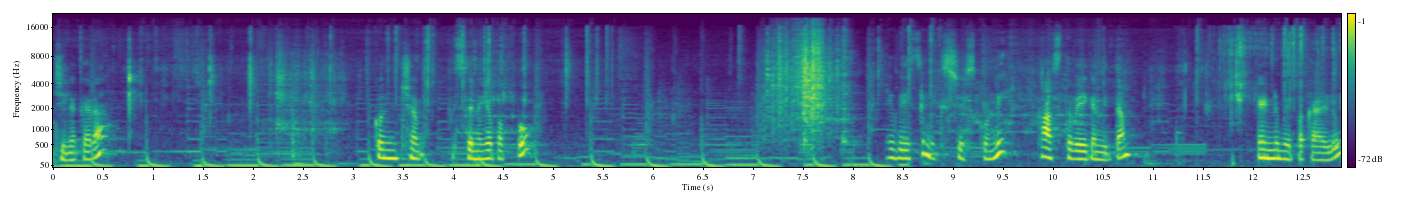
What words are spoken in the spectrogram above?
జీలకర్ర కొంచెం శనగపప్పు. ఇవి వేసి మిక్స్ చేసుకోండి. కాస్త వేగనిద్దాం. ఎండుమిరపకాయలు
